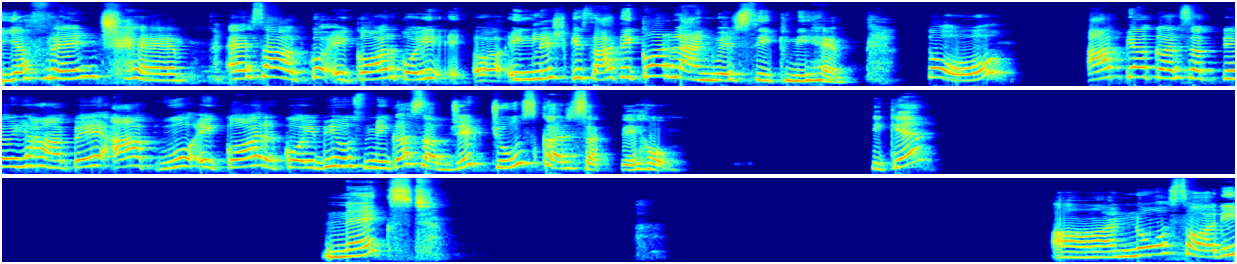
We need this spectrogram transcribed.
या फ्रेंच है, ऐसा आपको एक और कोई इंग्लिश के साथ एक और लैंग्वेज सीखनी है। तो आप क्या कर सकते हो यहाँ पे? आप वो एक और कोई भी उसमें का सब्जेक्ट चूज़ कर सकते हो। ठीक है? नेक्स्ट नो सॉरी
